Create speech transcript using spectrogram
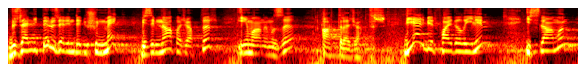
güzellikler üzerinde düşünmek bizim ne yapacaktır? İmanımızı arttıracaktır. Diğer bir faydalı ilim İslam'ın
